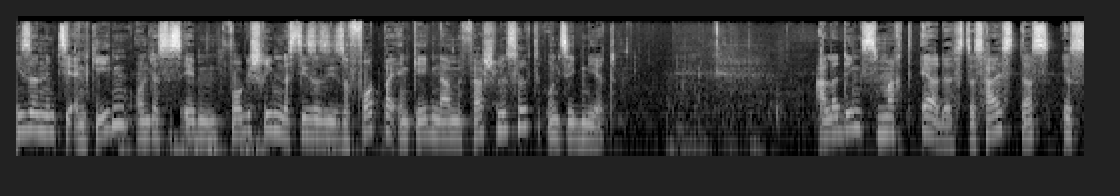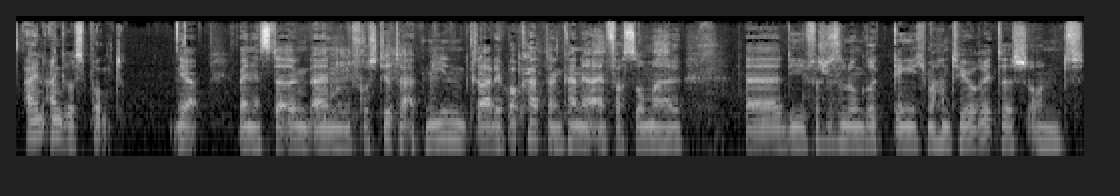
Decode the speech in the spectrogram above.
Dieser nimmt sie entgegen und es ist eben vorgeschrieben, dass dieser sie sofort bei Entgegennahme verschlüsselt und signiert. Allerdings macht er das. Das heißt, das ist ein Angriffspunkt. Ja, wenn jetzt da irgendein frustrierter Admin gerade Bock hat, dann kann er einfach so mal äh, die Verschlüsselung rückgängig machen, theoretisch, und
